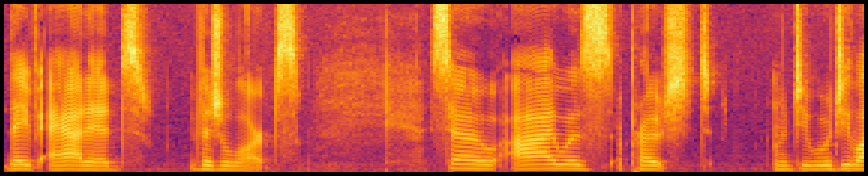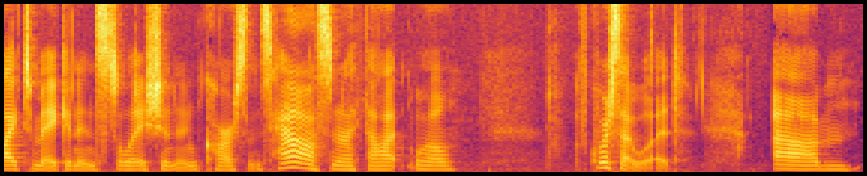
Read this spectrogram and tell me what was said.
they've added visual arts. So I was approached. Would you would you like to make an installation in Carson's house? And I thought, well, of course I would, um,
